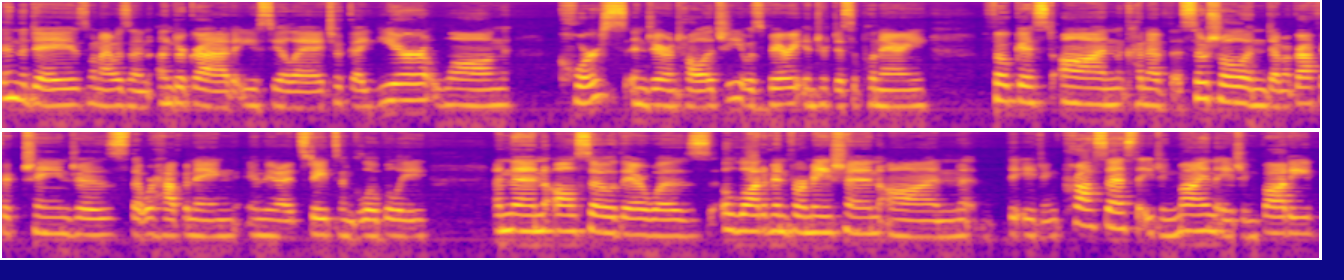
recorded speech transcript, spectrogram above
in the days when I was an undergrad at UCLA, I took a year long course in gerontology. It was very interdisciplinary, focused on kind of the social and demographic changes that were happening in the United States and globally and then also there was a lot of information on the aging process, the aging mind, the aging body.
